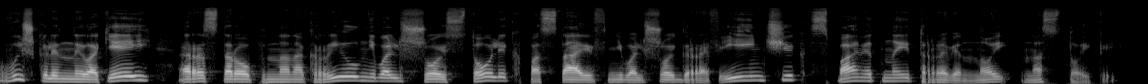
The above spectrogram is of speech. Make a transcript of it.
Вышкаленный лакей расторопно накрыл небольшой столик, поставив небольшой графинчик с памятной травяной настойкой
